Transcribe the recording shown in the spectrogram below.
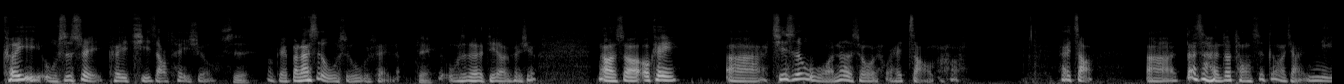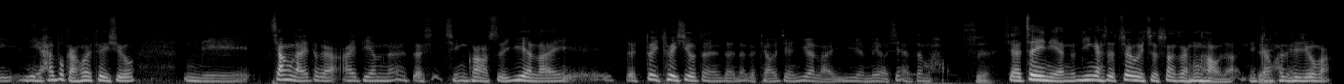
可以五十岁可以提早退休。是，OK，本来是五十五岁的，对，五十岁提早退休。那我说 OK 啊、其实我那时候我还早嘛哈，还早啊、但是很多同事跟我讲，你你还不赶快退休？你将来这个 IBM 呢的情况是越来对对退休的人的那个条件越来越没有现在这么好。是，现在这一年应该是最后一次算是很好的，你赶快退休吧。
